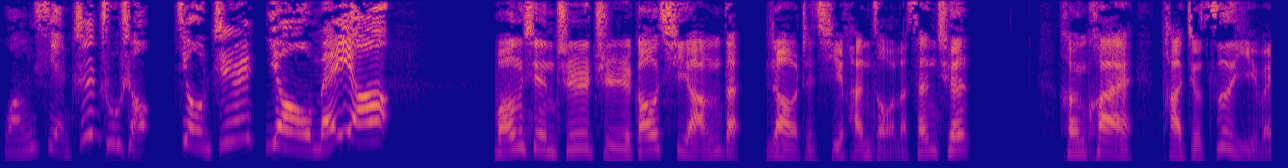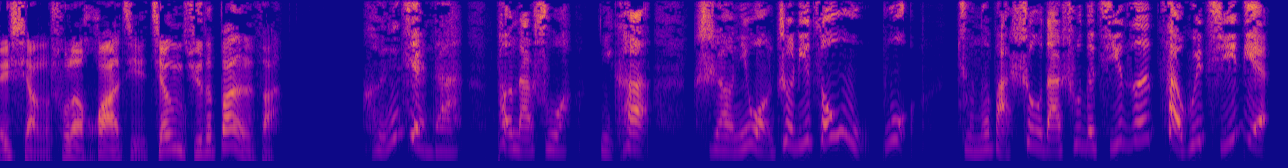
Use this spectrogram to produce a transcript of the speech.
王献之出手，就知有没有。王献之趾高气扬的绕着棋盘走了三圈，很快他就自以为想出了化解僵局的办法。很简单，胖大叔，你看，只要你往这里走五步，就能把瘦大叔的棋子踩回起点，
